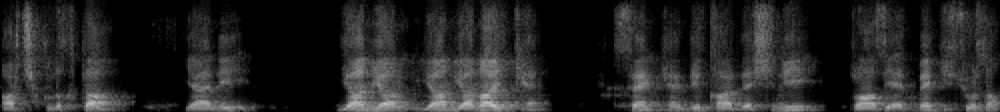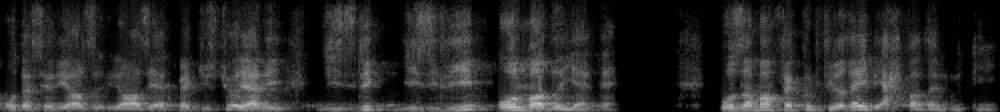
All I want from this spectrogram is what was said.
açıklıkta yani yan yan yan yanayken sen kendi kardeşini razı etmek istiyorsan o da seni razı, razı etmek istiyor. Yani gizlilik gizliliğin olmadığı yerde. O zaman fekun fil ahfazal vuddi.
